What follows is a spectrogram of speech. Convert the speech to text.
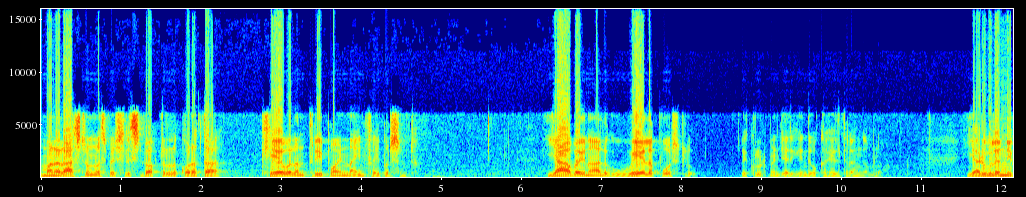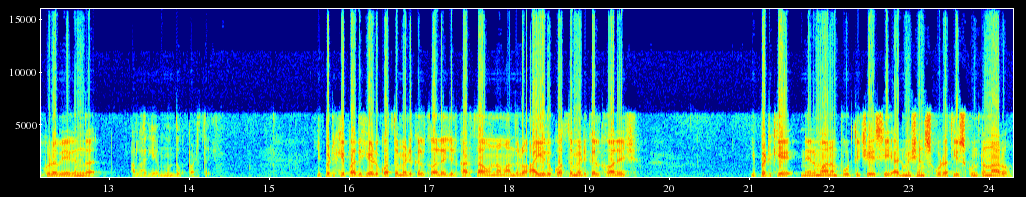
మన రాష్ట్రంలో స్పెషలిస్ట్ డాక్టర్ల కొరత కేవలం three point nine five percent యాభై నాలుగు వేల పోస్టులు రిక్రూట్మెంట్ జరిగింది ఒక హెల్త్ రంగంలో. ఈ అడుగులన్నీ కూడా వేగంగా అలాగే ముందుకు పడతాయి. ఇప్పటికే పదిహేడు కొత్త మెడికల్ కాలేజీలు కడతా ఉన్నాం. అందులో ఐదు కొత్త మెడికల్ కాలేజ్ ఇప్పటికే నిర్మాణం పూర్తి చేసి అడ్మిషన్స్ కూడా తీసుకుంటున్నారు.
